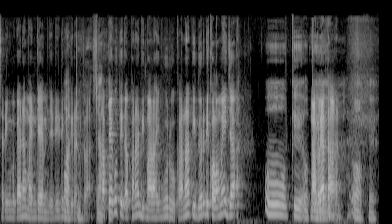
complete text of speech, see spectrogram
Sering begadang main game, jadi dia ketiduran di kelas. cakep. Tapi aku tidak pernah dimarahi guru karena tidurnya di kolong meja. Oke, oke. Nggak kelihatan. Oke.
